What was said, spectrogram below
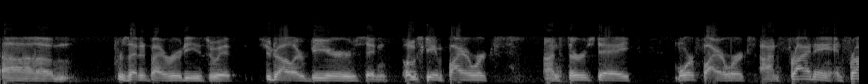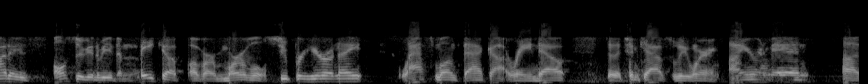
um, presented by Rudy's with $2 beers and post-game fireworks on Thursday, more fireworks on Friday. And Friday is also going to be the makeup of our Marvel Superhero Night. Last month, that got rained out. So the Tin Caps will be wearing Iron Man uh,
